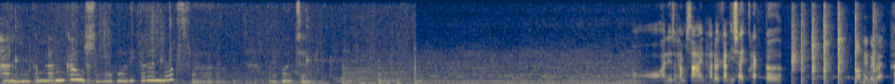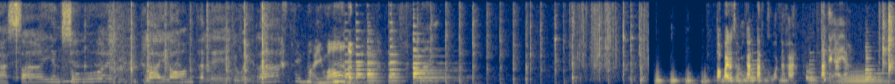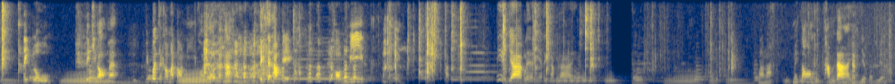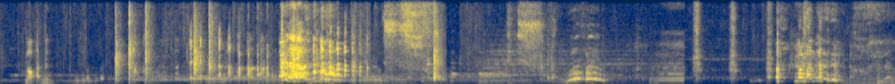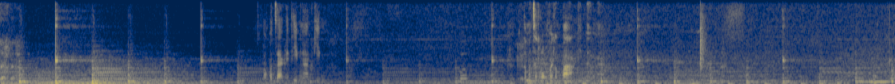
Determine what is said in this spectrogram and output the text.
ท่านกำลังเข้าสู่บริการรับฝากหัวใจอ๋ออันนี้จะทำทรายนะคะ โดยการที่ใช้แครกเกอร์ เพลงไปด้วย หาดทรายยังสวย ลายล้อมทะเลด้วยรักเพลงใหม่มาก ไม่ต่อไปเราจะทำการตัดขวดนะคะ ตัดยังไงอะติ๊กรู้ติ๊กคิดออกแล้วพี่เปิ้ลจะเข้ามาตอนนี้ขอโทษนะคะ ติ๊กจะทำเอง ขอมีดทำเองตัดไม่เห็น ยากเลยอันเนี้ยติ๊กทำได้ มาละไม่ต้องทำได้แป๊บเดียวแป๊บเดียวรอแป๊บหนึ่งได้แล้ว ทำมันเลย กิน แต่มันจะลงไปลำบากนิดนึงนะ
